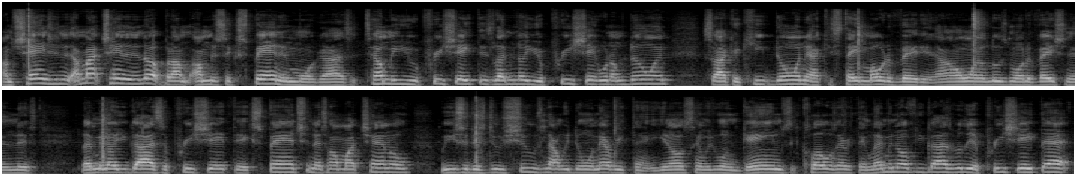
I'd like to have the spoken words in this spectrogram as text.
I'm changing it. I'm not changing it up, but I'm, I'm just expanding more, guys. Tell me you appreciate this. Let me know you appreciate what I'm doing so I can keep doing it. I can stay motivated. I don't want to lose motivation in this. Let me know you guys appreciate the expansion that's on my channel. We used to just do shoes. Now we're doing everything. You know what I'm saying? We're doing games and clothes, everything. Let me know if you guys really appreciate that.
